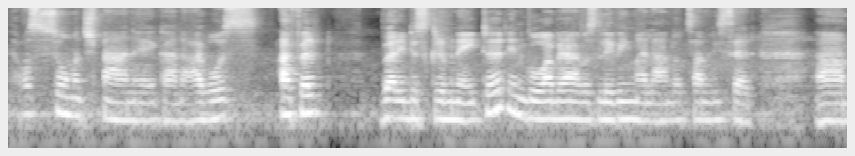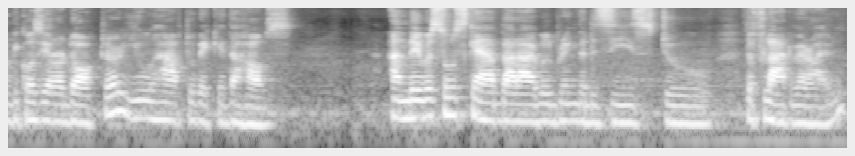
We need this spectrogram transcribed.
there was so much panic. And i was i felt very discriminated in goa where i was living. My landlord suddenly said um, because you're a doctor you have to vacate the house and they were so scared that i will bring the disease to the flat where i am.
